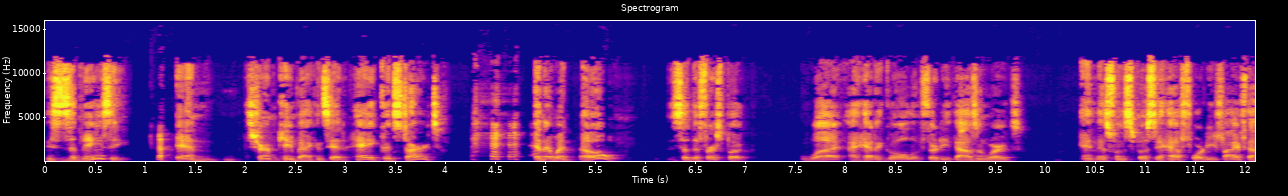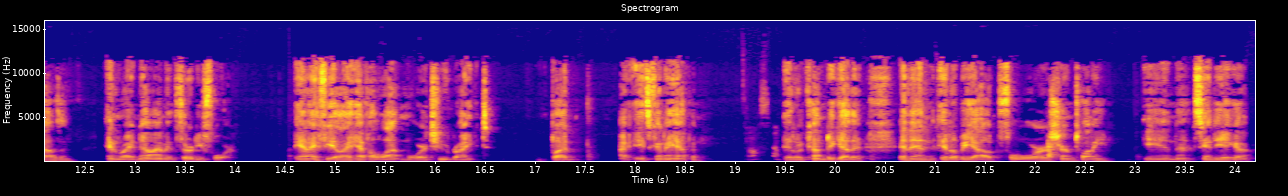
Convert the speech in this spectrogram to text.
This is amazing. and SHRM came back and said, Hey, good start. and I went, Oh. So the first book, what I had a goal of 30,000 words, and this one's supposed to have 45,000. And right now I'm at 34. And I feel I have a lot more to write, but it's going to happen. Awesome. It'll come together. And then it'll be out for SHRM 20 in uh, San Diego.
